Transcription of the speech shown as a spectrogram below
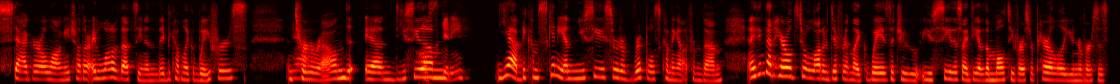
stagger along each other. I love that scene, and they become like wafers and yeah. turn around, and you see All them skinny. Yeah, become skinny, and you see sort of ripples coming out from them, and I think that heralds to a lot of different like ways that you you see this idea of the multiverse or parallel universes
